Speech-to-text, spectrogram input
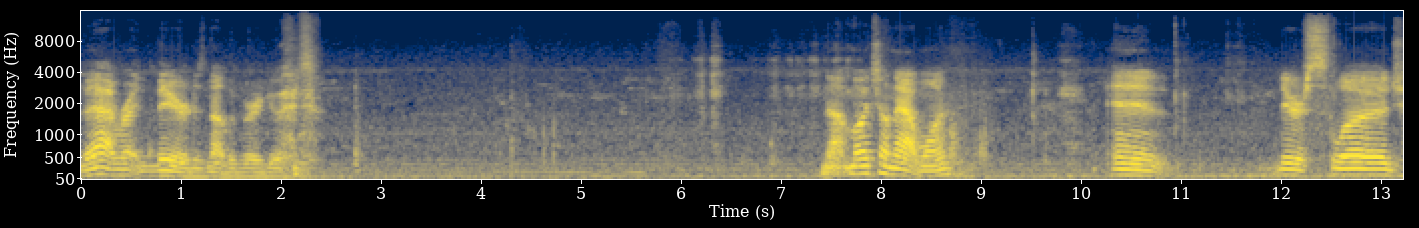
That right there does not look very good. Not much on that one. And there's sludge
